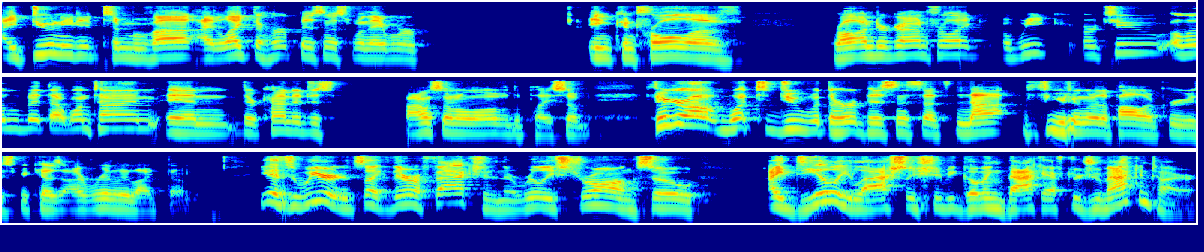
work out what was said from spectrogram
I do need it to move on. I like the Hurt Business when they were in control of Raw Underground for like a week or two, a little bit that one time, and they're kind of just bouncing all over the place. So figure out what to do with the Hurt Business that's not feuding with Apollo Crews because I really like them. Yeah, it's weird. It's like they're a faction, and they're really strong. So ideally, Lashley should be going back after Drew McIntyre,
